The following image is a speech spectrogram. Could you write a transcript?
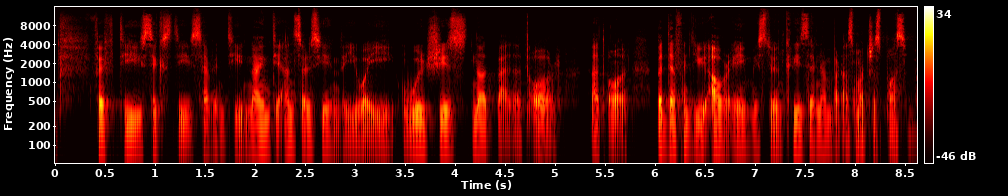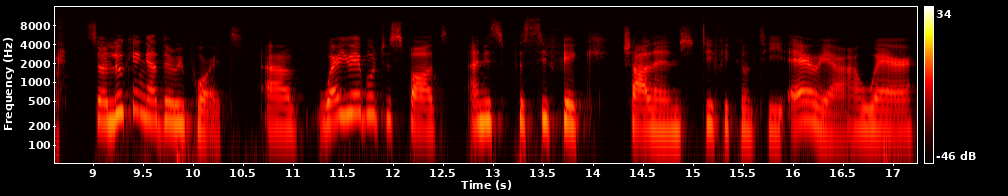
50 60 70 90 answers here in the uae which is not bad at all at all but definitely our aim is to increase the number as much as possible so looking at the report uh, were you able to spot any specific challenge, difficulty area where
